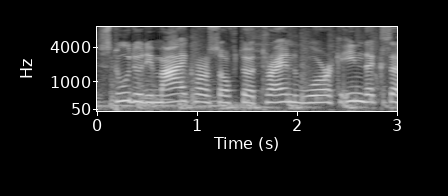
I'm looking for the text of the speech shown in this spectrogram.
studio di Microsoft Trend Work Index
